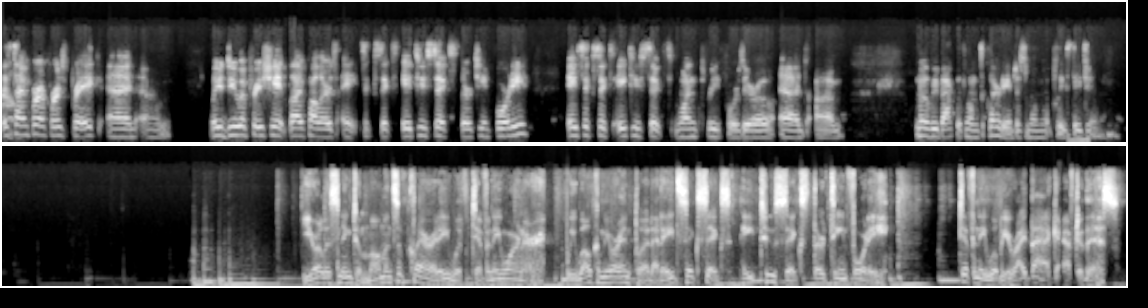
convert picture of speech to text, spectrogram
it's time for our first break. And um, we do appreciate live callers 866-826-1340, 866-826-1340, and um, we'll be back with Moments of Clarity in just a moment. Please stay tuned. You're listening to Moments of Clarity with Tiffany Werner. We welcome your input at 866 826 1340. Tiffany will be right back after this.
